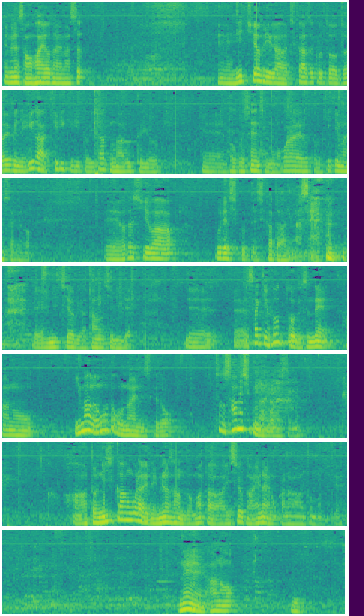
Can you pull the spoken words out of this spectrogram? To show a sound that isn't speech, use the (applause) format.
皆さんおはようございます、えー、日曜日が近づくと土曜日に胃がキリキリと痛くなるという、えー、僕先生もおられると聞きましたけど、えー、私は嬉しくて仕方ありません、(laughs) え日曜日が楽しみで。で、えさっきふっとですねあの今まで思ったことないんですけどちょっと寂しくなりましたね。あと2時間ぐらいで皆さんとまた1週間会えないのかなと思って。ねあの、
